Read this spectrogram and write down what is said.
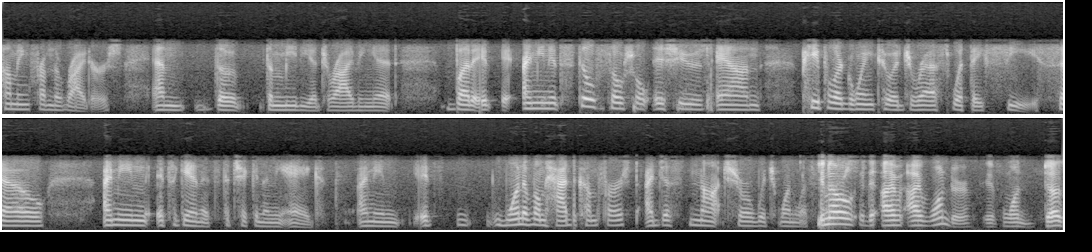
coming from the writers and the the media driving it. But it, it I mean it's still social issues and people are going to address what they see. So I mean it's again it's the chicken and the egg. I mean, it's one of them had to come first. I'm just not sure which one was. You first. know, I I wonder if one does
